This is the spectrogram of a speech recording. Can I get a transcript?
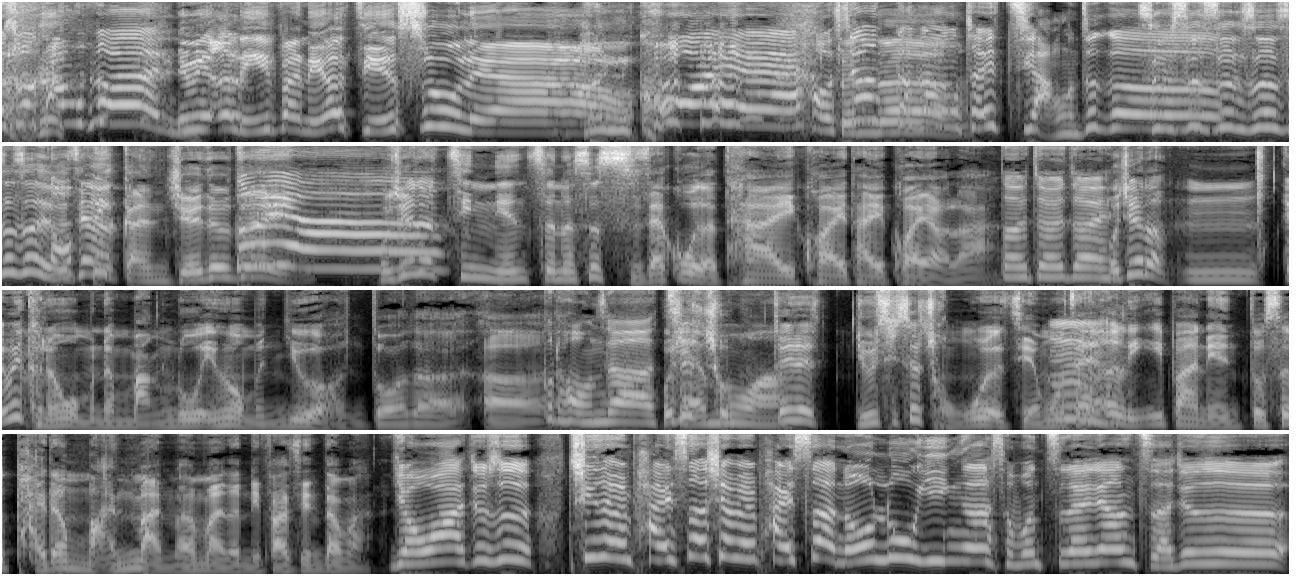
说亢奋，因为二零一八年要结束了，很快耶，好像刚刚才讲这个，是是是是是是有这样的感觉，对不对？对啊我觉得今年真的是实在过得太快太快了啦。对对对我，觉得，嗯，因为可能我们的忙碌，因为我们又有很多的呃不同的我觉得节目啊，对对，尤其是宠物的节目，嗯在二零一八年都是排的满满满满的，你发现到吗？有啊，就是去那边拍摄，下面拍摄，然后录音啊什么之类这样子啊，就是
